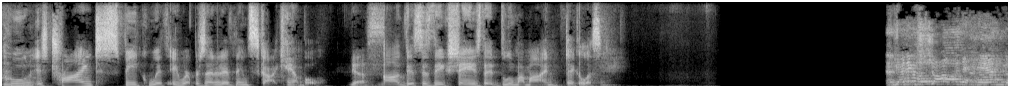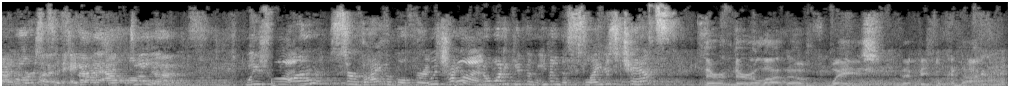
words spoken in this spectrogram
who mm-hmm. is trying to speak with a representative named Scott Campbell. Yes. Uh, this is the exchange that blew my mind. Take a listen. Getting shot with a handgun versus an AR-15. Which one? Unsurvivable for a Which child. One? You don't want to give them even the slightest chance. There, there are a lot of ways that people can die.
